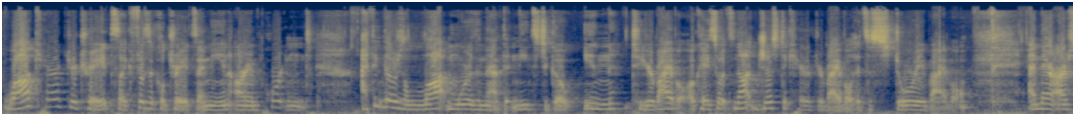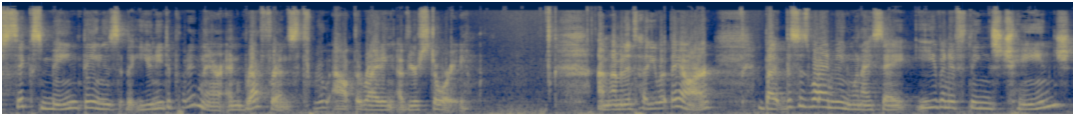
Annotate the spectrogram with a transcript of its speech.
while character traits, like physical traits, I mean, are important, I think there's a lot more than that that needs to go into your Bible. Okay, so it's not just a character Bible, it's a story Bible. And there are six main things that you need to put in there and reference throughout the writing of your story. Um, I'm going to tell you what they are, but this is what I mean when I say even if things change,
